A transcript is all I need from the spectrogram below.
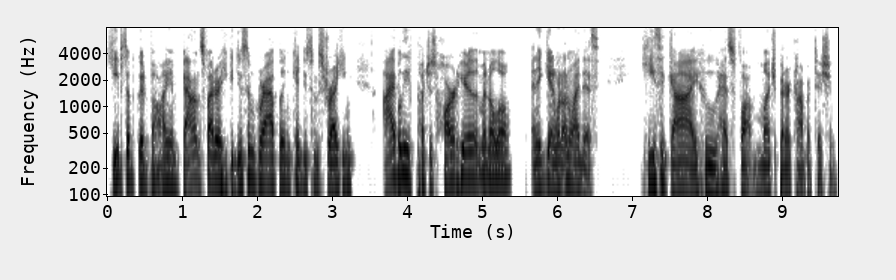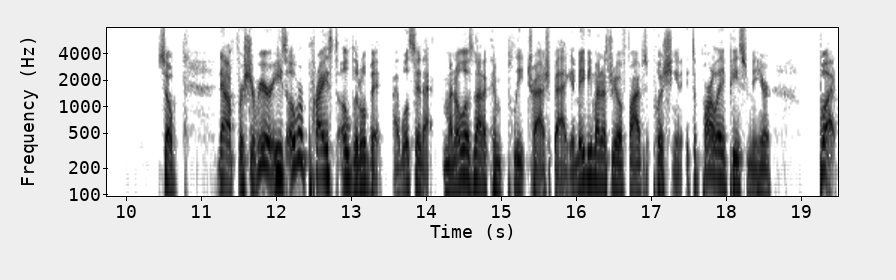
keeps up good volume, balance fighter. He can do some grappling, can do some striking. I believe punches hard here than Manolo. And again, I want to underline this: he's a guy who has fought much better competition. So now for Charrier, he's overpriced a little bit. I will say that Manolo's not a complete trash bag, and maybe minus 305 is pushing it. It's a parlay piece for me here, but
